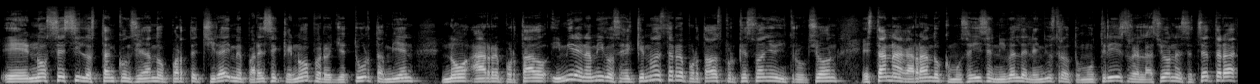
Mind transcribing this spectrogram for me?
eh, no sé si lo están considerando parte de Chirey, me parece que no, pero Jetour también no ha reportado. Y miren amigos, el que no esté reportado es porque es su año de introducción, están agarrando, como se dice, el nivel de la industria automotriz, relaciones, etcétera.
